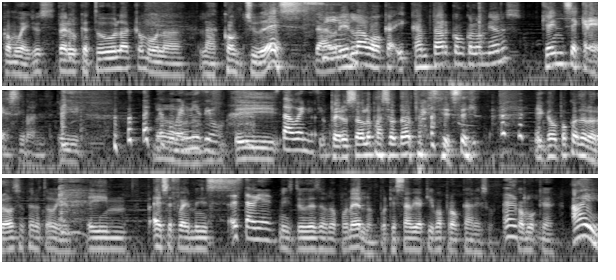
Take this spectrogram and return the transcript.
como ellos, pero que tuvo la, como la, la conchudez de Sí. abrir la boca y cantar con colombianos. ¿Quién se cree, man? Y, no, no, no. Buenísimo. Y- Está buenísimo. pero solo pasó dos veces, sí. Y como un poco doloroso, pero todo bien. Y mm, ese fue mis, Está bien. mis dudas de no ponerlo, porque sabía que iba a provocar eso. Ok. Como que, ay,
